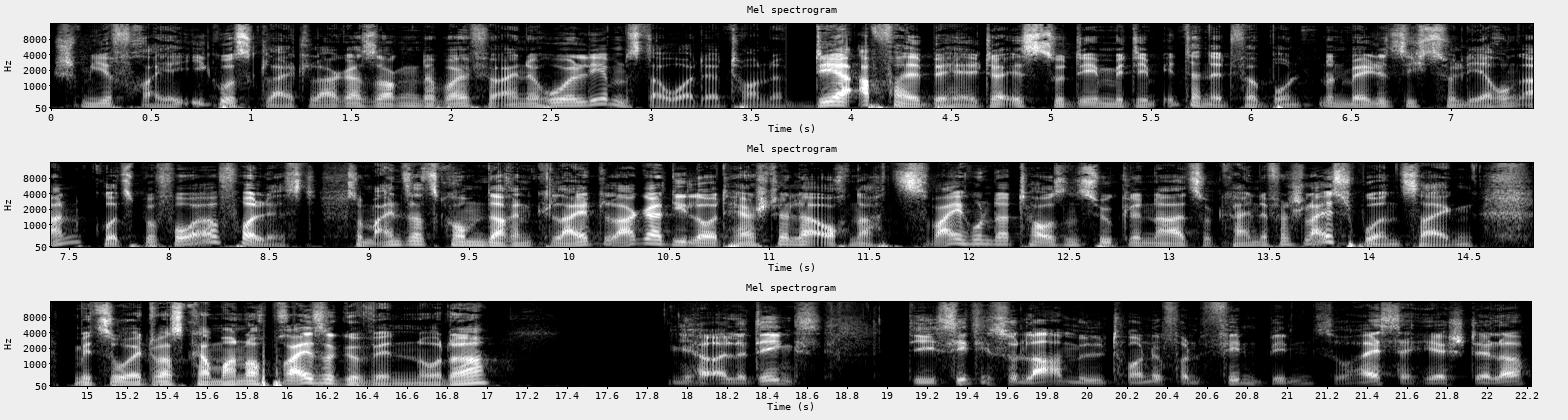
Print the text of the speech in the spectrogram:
Schmierfreie IGUS-Gleitlager sorgen dabei für eine hohe Lebensdauer der Tonne. Der Abfallbehälter ist zudem mit dem Internet verbunden und meldet sich zur Leerung an, kurz bevor er voll ist. Zum Einsatz kommen darin Gleitlager, die laut Hersteller auch nach 200.000 Zyklen nahezu keine Verschleißspuren zeigen. Mit so etwas kann man noch Preise gewinnen, oder? Ja, allerdings. Die City Solar Mülltonne von Finbin, so heißt der Hersteller,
